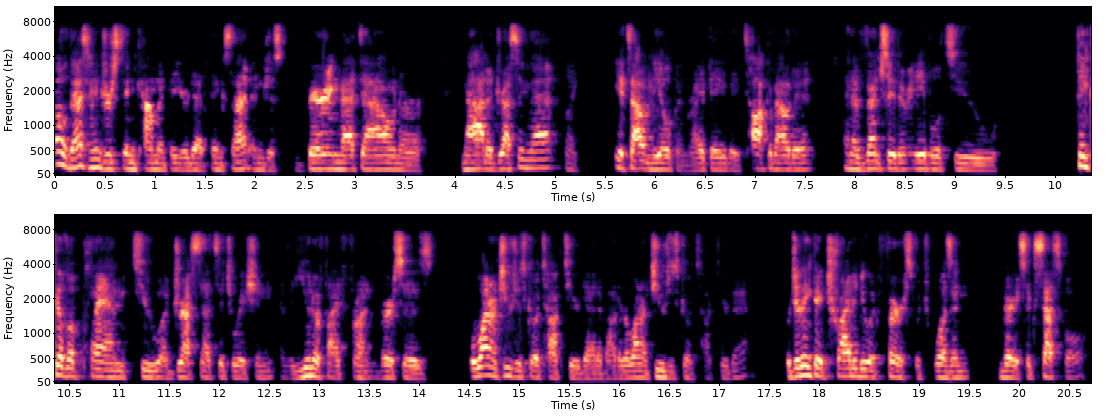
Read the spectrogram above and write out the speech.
oh that's an interesting comment that your dad thinks that and just bearing that down or not addressing that like it's out in the open, right? They they talk about it and eventually they're able to think of a plan to address that situation as a unified front versus, well, why don't you just go talk to your dad about it? Or why don't you just go talk to your dad? Which I think they try to do at first, which wasn't very successful.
